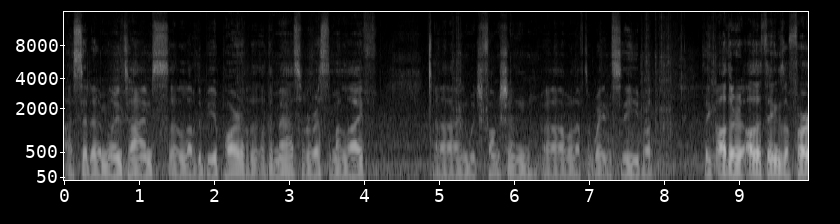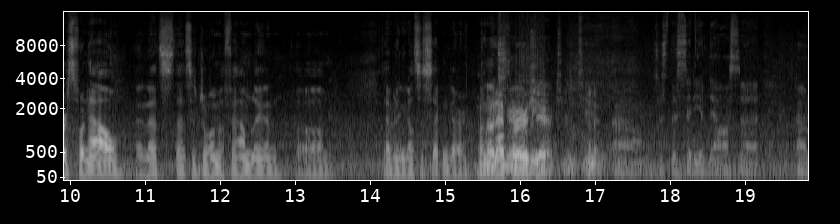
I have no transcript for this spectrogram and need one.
I said it a million times. I'd love to be a part of the, of the Mavs for the rest of my life. Uh, in which function, uh, we'll have to wait and see. But I think other other things are first for now, and that's that's enjoying my family and. Um, Everything else is secondary. I know that share first year. reaction to um, just the city of Dallas uh,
